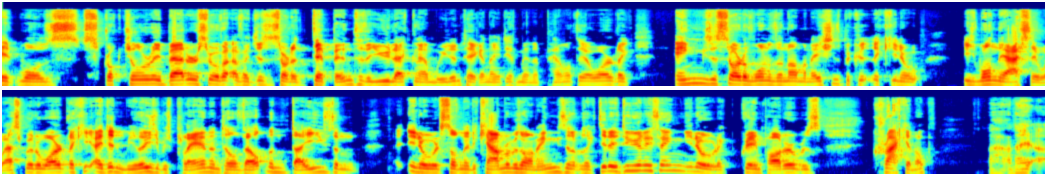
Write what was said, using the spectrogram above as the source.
it was structurally better. So if I, if I just sort of dip into the you let Glenn Whelan take a 90th minute penalty award, like Ings is sort of one of the nominations because, like, you know, he won the Ashley Westwood award. Like, he, I didn't realize he was playing until Veltman dived and, you know, suddenly the camera was on Ings and it was like, did I do anything? You know, like Graham Potter was cracking up. Uh, and I,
